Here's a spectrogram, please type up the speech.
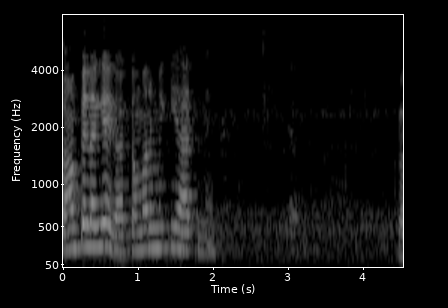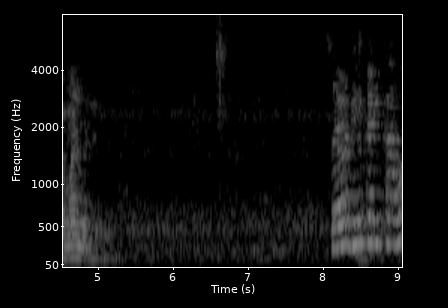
कहाँ पे लगेगा? कमर में कि हाथ में? कमर में लगेगा। ढील करी का हो।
